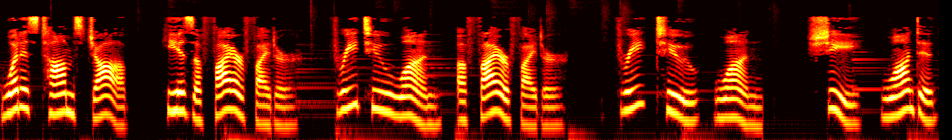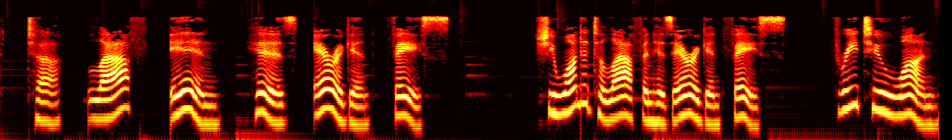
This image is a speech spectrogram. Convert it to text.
What is Tom's job? He is a firefighter. 321, A firefighter. 321. She wanted to laugh in his arrogant face. She wanted to laugh in his arrogant face. 321,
